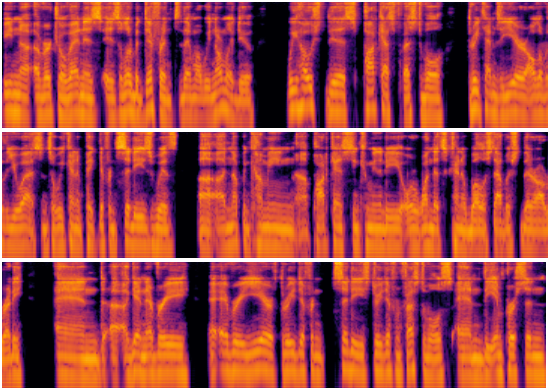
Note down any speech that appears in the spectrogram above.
being a, a virtual event is is a little bit different than what we normally do. We host this podcast festival three times a year all over the U.S., and so we kind of pick different cities with uh, an up and coming uh, podcasting community or one that's kind of well established there already. And uh, again, every every year, three different cities, three different festivals, and the in-person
